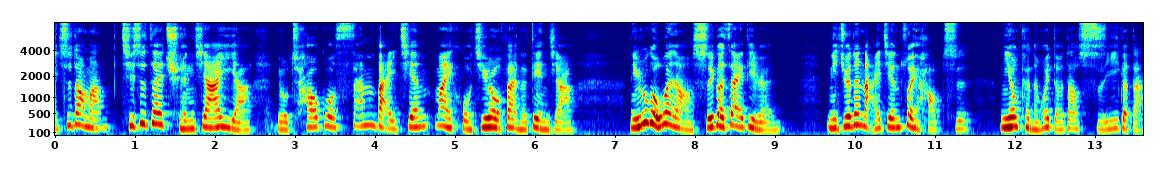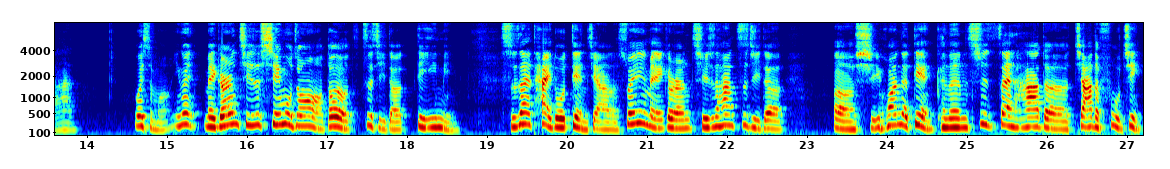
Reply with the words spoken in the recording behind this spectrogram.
你知道吗？其实，在全家义啊，有超过三百间卖火鸡肉饭的店家。你如果问啊，十个在地人，你觉得哪一间最好吃？你有可能会得到十一个答案。为什么？因为每个人其实心目中哦都有自己的第一名，实在太多店家了，所以每个人其实他自己的呃喜欢的店，可能是在他的家的附近。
